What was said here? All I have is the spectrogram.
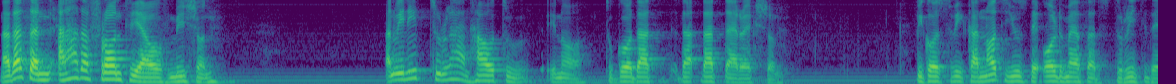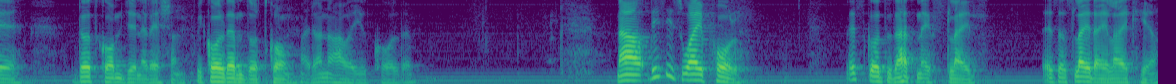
now that's an, another frontier of mission. And we need to learn how to, you know, to go that, that, that direction. Because we cannot use the old methods to reach the dot com generation. We call them dot com. I don't know how you call them. Now, this is why Paul, let's go to that next slide. There's a slide I like here.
